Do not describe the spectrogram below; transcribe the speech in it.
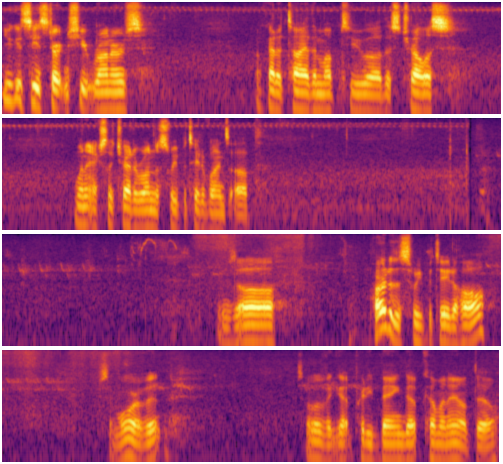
You can see it's starting to shoot runners. I've got to tie them up to uh, this trellis. I'm going to actually try to run the sweet potato vines up. There's uh, part of the sweet potato haul. Some more of it. Some of it got pretty banged up coming out though.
